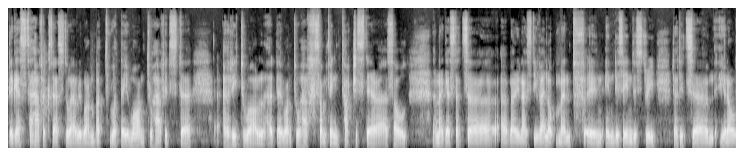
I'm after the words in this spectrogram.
The guests have access to everyone, but what they want to have it's the ritual. They want to have something touches their uh, soul, and I guess that's a, a, very nice development in in this industry. That it's um, you know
